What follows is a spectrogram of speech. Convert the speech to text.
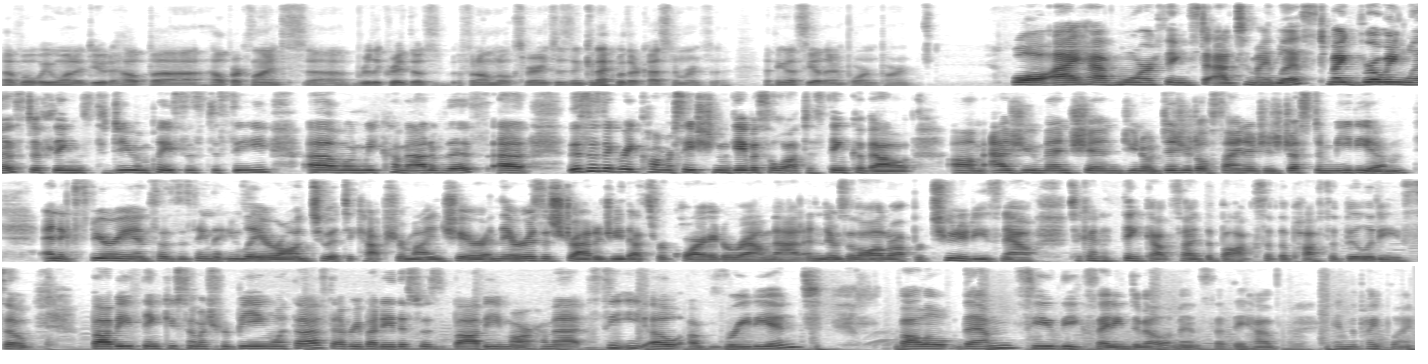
of what we want to do to help uh, help our clients uh, really create those phenomenal experiences and connect with our customers. I think that's the other important part. Well, I have more things to add to my list, my growing list of things to do and places to see um, when we come out of this. Uh, this is a great conversation, gave us a lot to think about. Um, as you mentioned, you know, digital signage is just a medium, and experience as the thing that you layer onto it to capture mind share. And there is a strategy that's required around that. And there's a lot of opportunities now to kind of think outside the box of the possibilities. So, Bobby, thank you so much for being with us. Everybody, this was Bobby Marhamat, CEO of Raydiant. Follow them, see the exciting developments that they have in the pipeline.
